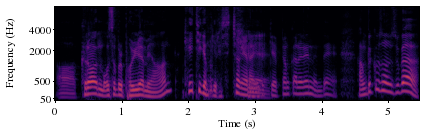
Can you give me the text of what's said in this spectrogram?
어, 그런 모습을 보려면 KT 경기를 시청해라 네. 이렇게 평가를 했는데 강백호 선수가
